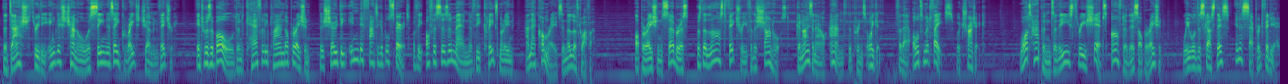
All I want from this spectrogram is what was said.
The dash through the English Channel was seen as a great German victory. It was a bold and carefully planned operation that showed the indefatigable spirit of the officers and men of the Kriegsmarine and their comrades in the Luftwaffe. Operation Cerberus was the last victory for the Scharnhorst, Gneisenau and the Prinz Eugen, for their ultimate fates were tragic. What happened to these three ships after this operation? We will discuss this in a separate video.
